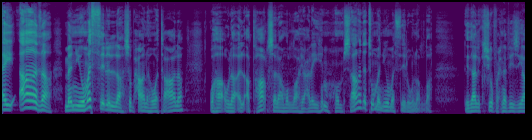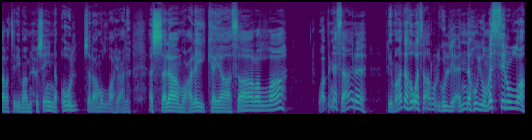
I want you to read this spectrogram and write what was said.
أي آذى من يمثل الله سبحانه وتعالى وهؤلاء الأطهار سلام الله عليهم هم سادة من يمثلون الله. لذلك شوف إحنا في زيارة الإمام الحسين نقول سلام الله عليه. السلام عليك يا ثار الله وابن ثاره. لماذا هو ثار؟ يقول لأنه يمثل الله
